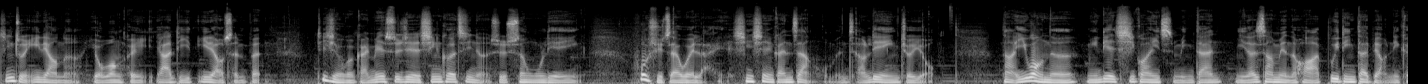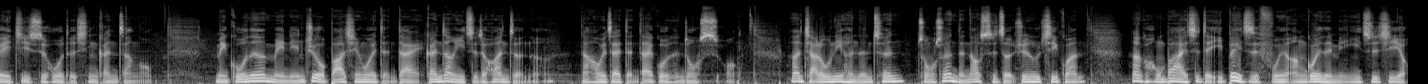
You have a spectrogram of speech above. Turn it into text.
精准医疗呢，有望可以压低医疗成本。第九个改变世界的新科技呢，是生物猎鹰。或许在未来，新鲜肝脏，我们只要猎鹰就有。那以往呢，名列器官移植名单，你在上面的话，不一定代表你可以及时获得新肝脏哦。美国呢，每年就有八千位等待肝脏移植的患者呢，那会在等待过程中死亡。那假如你很能撑，总算等到死者捐出器官，那恐怕还是得一辈子服用昂贵的免疫制剂哦，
